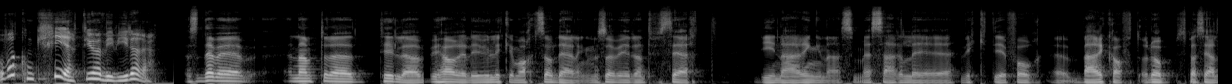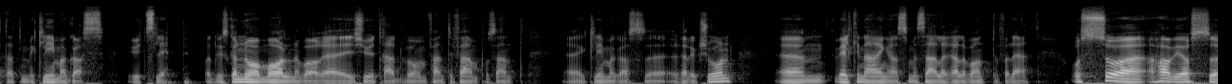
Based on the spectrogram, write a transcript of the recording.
Og hva konkret gjør vi videre? Altså det vi nevnte det tidligere, vi har i de ulike markedsavdelingene så har vi identifisert de næringene som er særlig viktige for uh, bærekraft, og da spesielt dette med klimagass utslipp. For at vi skal nå målene våre i 2030 om 55 eh, klimagassreduksjon. Um, hvilke næringer som er særlig relevante for det. Og så har vi også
